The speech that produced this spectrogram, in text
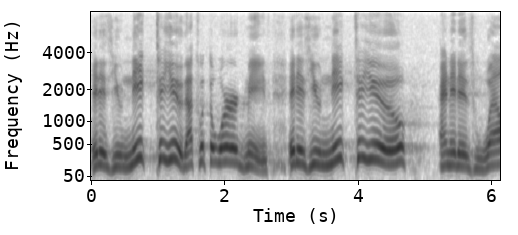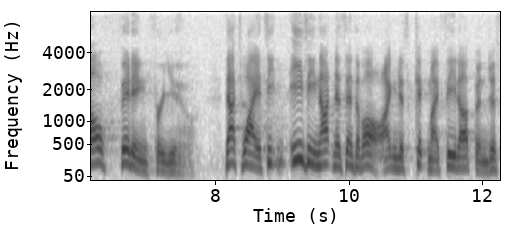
It is unique to you. That's what the word means. It is unique to you and it is well fitting for you. That's why it's easy, not in the sense of, oh, I can just kick my feet up and just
